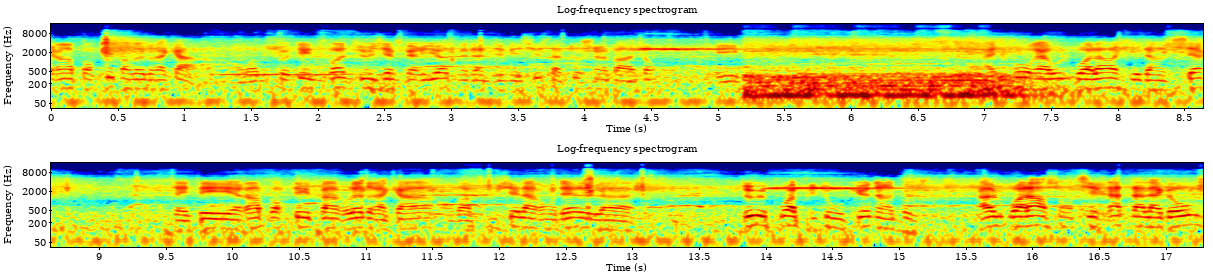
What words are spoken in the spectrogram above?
Remporté par le Drakkar. On va vous souhaiter une bonne deuxième période, mesdames et messieurs. Ça touche un bâton. Et à nouveau, Raoul Boilard qui est dans le cercle. Ça a été remporté par le Drakkar. On va pousser la rondelle euh, deux fois plutôt qu'une en touche. Raoul Boilard, son tir rate à la gauche.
